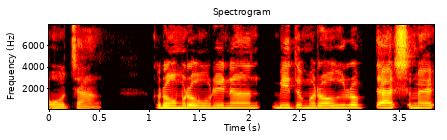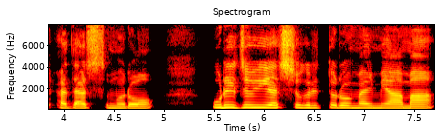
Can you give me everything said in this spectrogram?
5장 그러므로 우리는 믿음으로 의롭다 하심을 받았으므로 우리 주 예수 그리스도로 말미암아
